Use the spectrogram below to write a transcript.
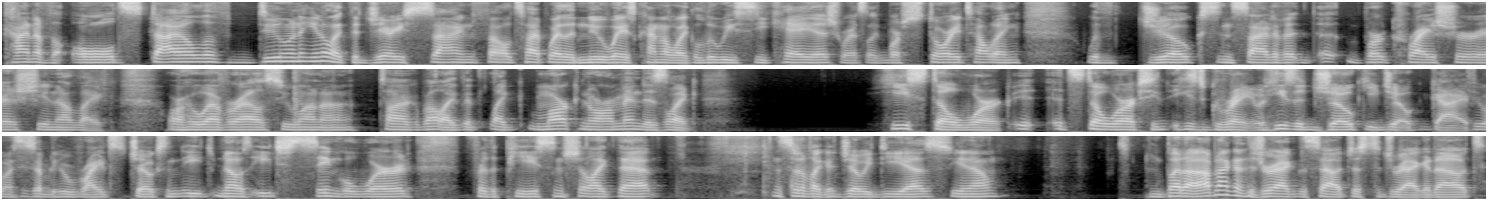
kind of the old style of doing it. You know, like the Jerry Seinfeld type, way. the new way is kind of like Louis C.K. ish, where it's like more storytelling with jokes inside of it. Uh, Bert Kreischer ish, you know, like or whoever else you want to talk about. Like the, like Mark Normand is like he still work. It, it still works. He, he's great. He's a jokey joke guy. If you want to see somebody who writes jokes and each, knows each single word for the piece and shit like that, instead of like a Joey Diaz, you know But uh, I'm not going to drag this out just to drag it out,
